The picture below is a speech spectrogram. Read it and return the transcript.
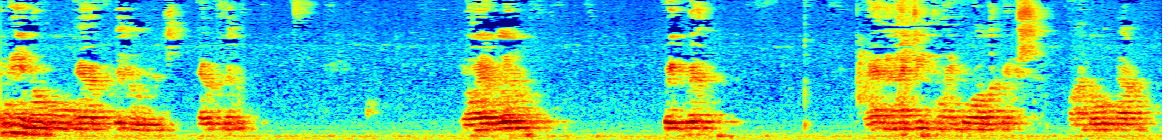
Anyone here know who Eric Liddell is? Eric Liddell? You know Eric Liddell? Great Britain? Ran the 1924 Olympics, won a gold medal.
